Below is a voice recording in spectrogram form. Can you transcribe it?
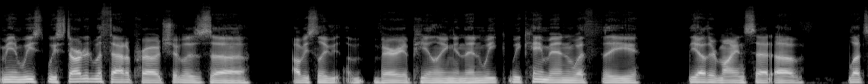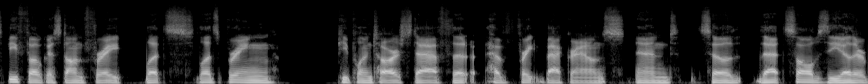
I mean we we started with that approach. It was uh obviously very appealing. And then we we came in with the the other mindset of let's be focused on freight. Let's let's bring people into our staff that have freight backgrounds. And so that solves the other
